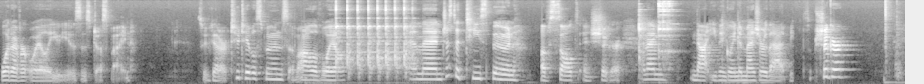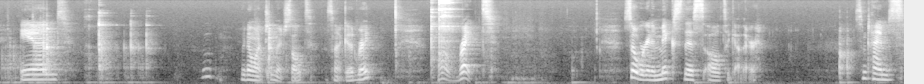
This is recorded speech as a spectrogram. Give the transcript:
whatever oil you use is just fine. So we've got our two tablespoons of olive oil and then just a teaspoon of salt and sugar. And I'm not even going to measure that. Some sugar, and we don't want too much salt. That's not good, right? All right. So we're gonna mix this all together. Sometimes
